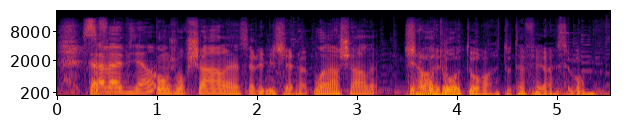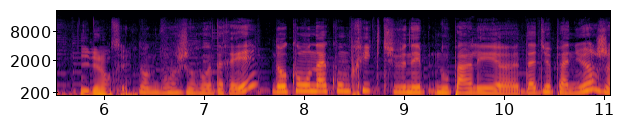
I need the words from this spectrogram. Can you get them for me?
Ça va bien. Bonjour Charles. Salut Michel. Voilà Charles. Charles de retour. de retour, tout à fait, c'est bon. il est lancé. Donc bonjour Audrey. Donc on a compris que tu venais nous parler euh, d'Adieu Panurge.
